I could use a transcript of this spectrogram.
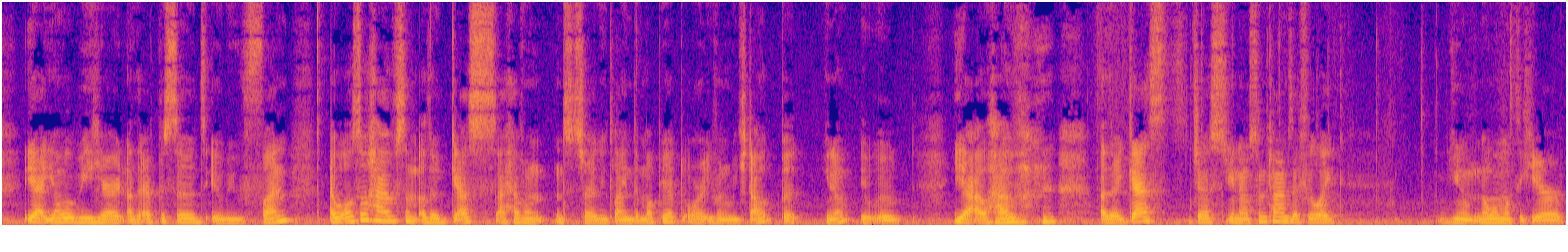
yeah, you will be here in other episodes. It will be fun. I will also have some other guests. I haven't necessarily lined them up yet or even reached out, but you know, it will. Yeah, I'll have other guests. Just you know, sometimes I feel like you know no one wants to hear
